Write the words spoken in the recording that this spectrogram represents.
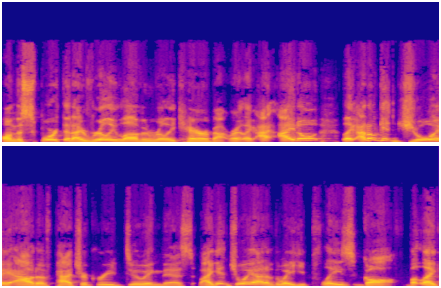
on the sport that I really love and really care about, right? Like I, I don't like I don't get joy out of Patrick Reed doing this. I get joy out of the way he plays golf. But like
